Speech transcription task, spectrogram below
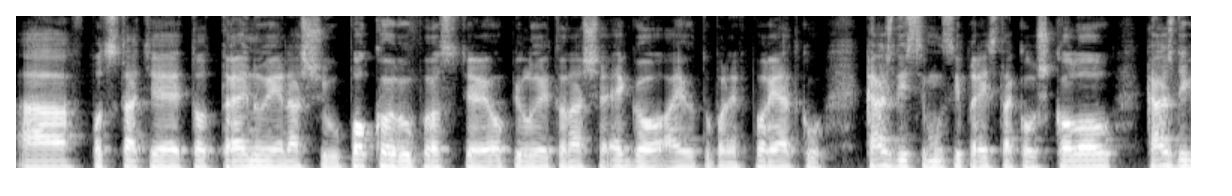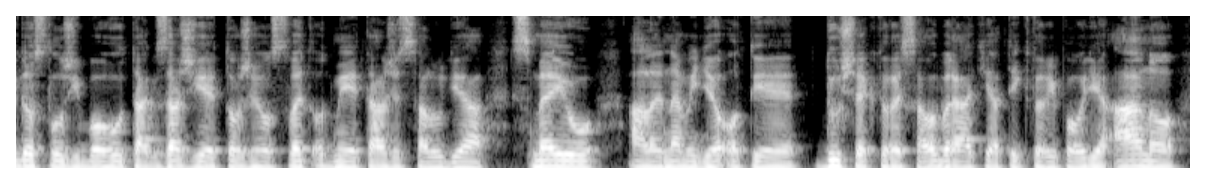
a v podstate to trénuje našu pokoru, proste opiluje to naše ego a je to úplne v poriadku. Každý si musí prejsť takou školou, každý, kto slúži Bohu, tak zažije to, že ho svet odmieta, že sa ľudia smejú, ale nám ide o tie duše, ktoré sa obrátia, tí, ktorí povedia áno,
